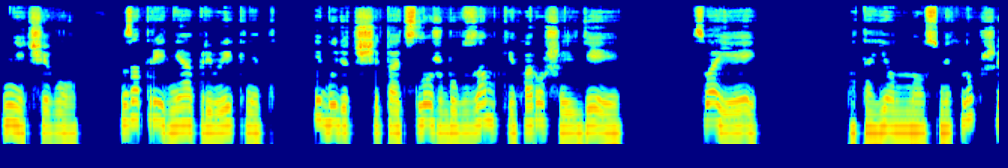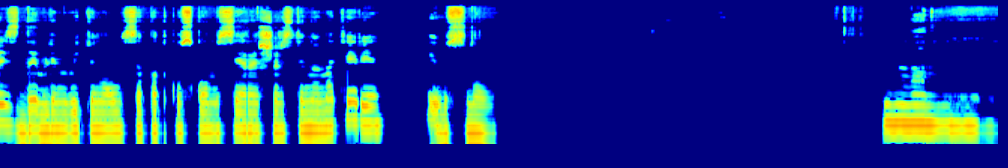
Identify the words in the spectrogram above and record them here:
Ничего, за три дня привыкнет и будет считать службу в замке хорошей идеей. Своей. Потаенно усмехнувшись, Девлин вытянулся под куском серой шерстяной материи и уснул. «Нам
